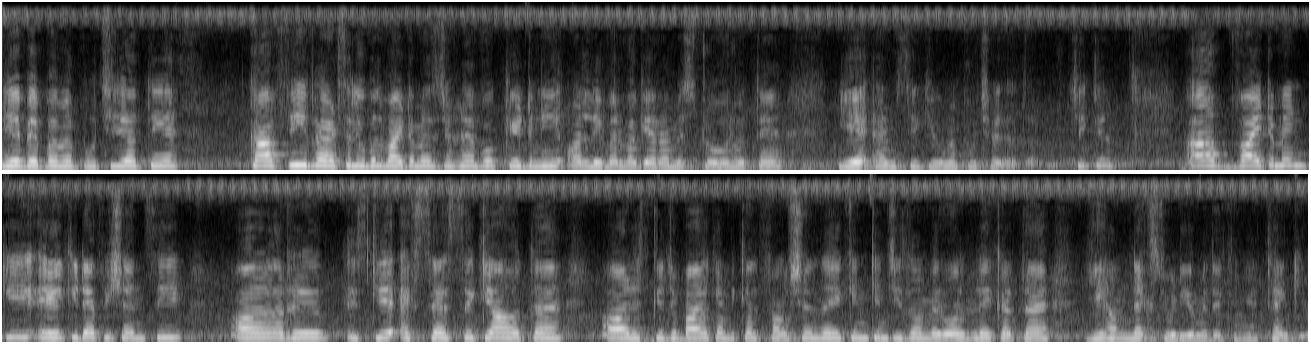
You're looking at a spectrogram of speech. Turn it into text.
ये पेपर में पूछी जाती है। काफ़ी फैट सोल्यूबल वाइटामिन जो हैं वो किडनी और लिवर वगैरह में स्टोर होते हैं। ये एमसीक्यू में पूछा जाता है। ठीक है? अब वाइटामिन की ए की डेफिशिएंसी और इसके एक्सेस से क्या होता है और इसके जो बायोकेमिकल फ़ंक्शन है किन किन चीज़ों में रोल प्ले करता है, ये हम नेक्स्ट वीडियो में देखेंगे। थैंक यू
